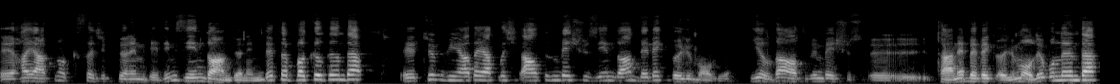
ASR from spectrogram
e, hayatın o kısacık dönemi dediğimiz yeni doğan döneminde. Tabi bakıldığında e, tüm dünyada yaklaşık 6500 yeni doğan bebek ölümü oluyor. Yılda 6500 e, tane bebek ölümü oluyor. Bunların da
